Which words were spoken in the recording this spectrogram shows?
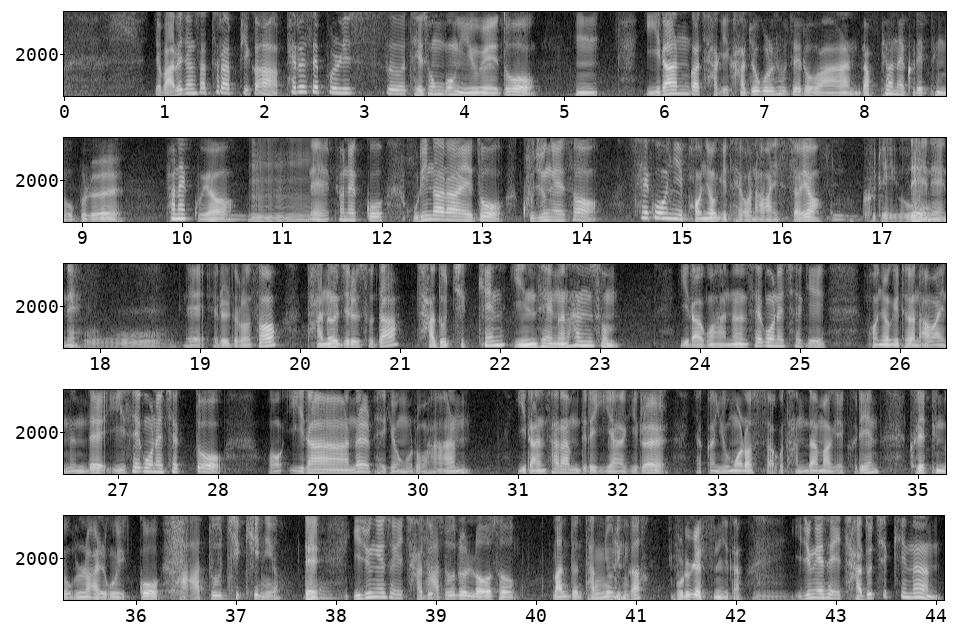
마르잔 사트라피가 페르세폴리스 대성공 이후에도 음, 이란과 자기 가족을 소재로 한 몇 편의 graphic novel을 펴냈고요. 음. 네, 펴냈고 우리나라에도 그 중에서 세 권이 번역이 되어 나와 있어요. 그래요? 네, 네, 네. 오. 네, 예를 들어서 바느질 수다, 자두 치킨, 인생은 한숨이라고 하는 세 권의 책이 번역이 되어 나와 있는데 이 세 권의 책도 어, 이란을 배경으로 한 이란 사람들의 이야기를 약간 유머러스하고 담담하게 그린 그래픽 노블로 알고 있고 자두 치킨이요? 네, 네. 이 중에서 이 자두 자두... 를 넣어서 만든 닭요리인가? 모르겠습니다. 음. 이 중에서 이 자두 치킨은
